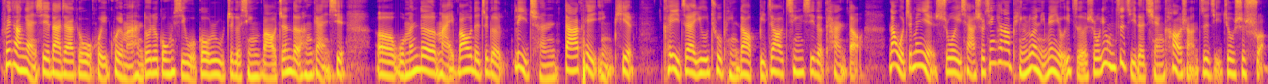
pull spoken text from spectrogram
非常感谢大家给我回馈嘛，很多就恭喜我购入这个新包，真的很感谢。呃，我们的买包的这个历程搭配影片，可以在 YouTube 频道比较清晰的看到。那我这边也说一下，首先看到评论里面有一则说，用自己的钱犒赏自己就是爽。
